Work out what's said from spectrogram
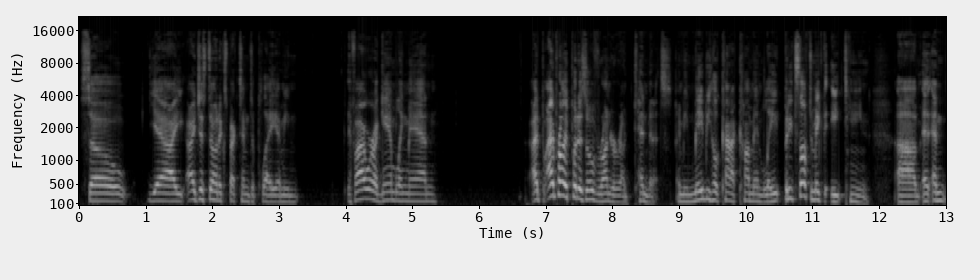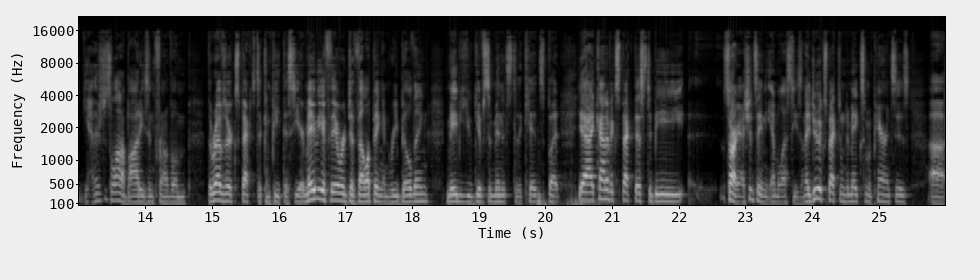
So, yeah, I, I just don't expect him to play. I mean, if I were a gambling man, I'd, I'd probably put his over under around 10 minutes. I mean, maybe he'll kind of come in late, but he'd still have to make the 18. Um, and, and, yeah, there's just a lot of bodies in front of him. The Revs are expected to compete this year. Maybe if they were developing and rebuilding, maybe you give some minutes to the kids. But yeah, I kind of expect this to be. Sorry, I should say in the MLS season. I do expect him to make some appearances uh,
